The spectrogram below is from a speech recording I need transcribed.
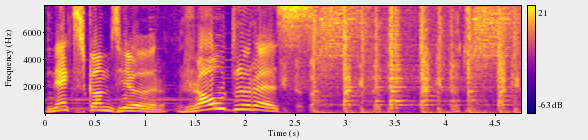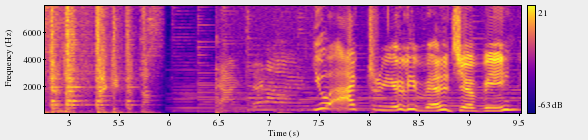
Next comes here Raudraras. You act really well, Jabeen.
